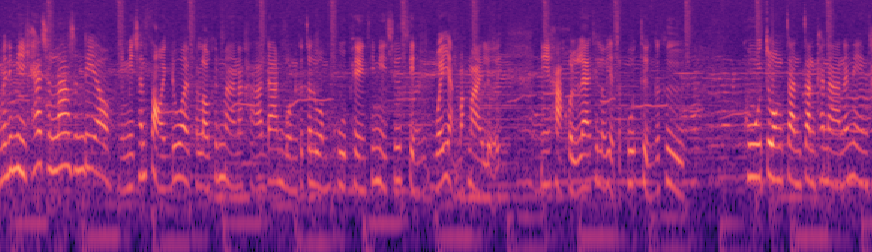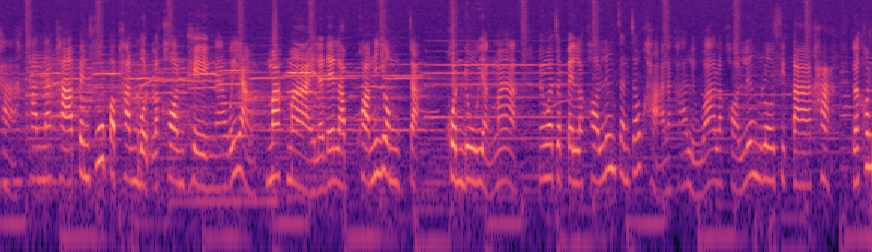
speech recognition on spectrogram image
ไม่ได้มีแค่ชั้นล่างชั้นเดียวยังมีชั้นสองอีกด้วยพอเราขึ้นมานะคะ ด้านบนก็จะรวมครูเพลงที่มีชื่อเสียงไว้อย่างมากมายเลย นี่ค่ะ คนแรกที่เราอยากจะพูดถึงก็คือครูจวงจันจันทนานั่นเองค่ะท่านนะคะ เป็นผู้ประพันธ์บทละครเพลงนะไว้อย่างมากมายและได้รับความนิยมจากคนดูอย่างมาก ไม่ว่าจะเป็นละครเรื่องจันเจ้าขานะคะ หรือว่าละครเรื่องโรสิตาค่ะ และคน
